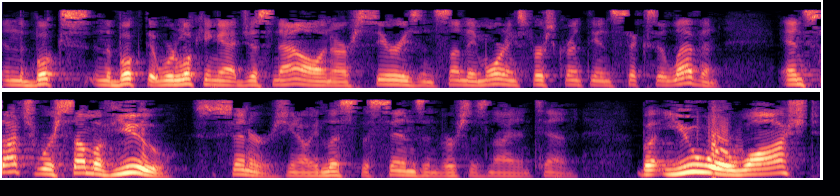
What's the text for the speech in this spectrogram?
in the books in the book that we're looking at just now in our series in Sunday mornings, 1 Corinthians 6:11. And such were some of you, sinners. You know, he lists the sins in verses 9 and 10. But you were washed,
